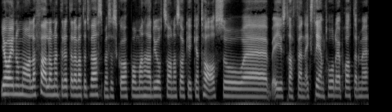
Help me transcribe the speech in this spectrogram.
ja, i normala fall, om inte detta hade varit ett världsmästerskap, om man hade gjort sådana saker i Qatar, så eh, är ju straffen extremt hårda. Jag pratade med,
